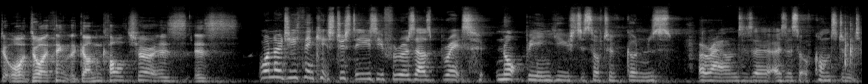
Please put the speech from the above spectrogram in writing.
do, do I think the gun culture is, is well, no. Do you think it's just easier for us as Brits not being used to sort of guns around as a, as a sort of constant?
